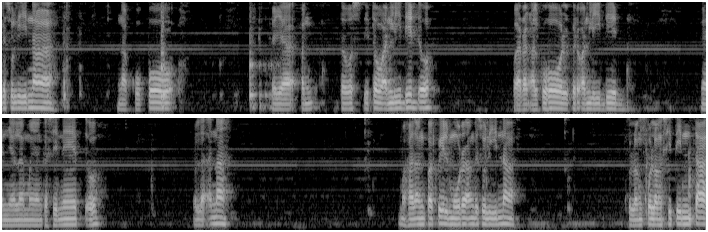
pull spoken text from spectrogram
gasolina. Naku po. Kaya ang tapos dito unleaded oh. Parang alcohol pero unleaded. Ganyan lang man yan kasinet oh. Wala na. Mahal ang papel mura ang gasolina. Kulang-kulang si tinta.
